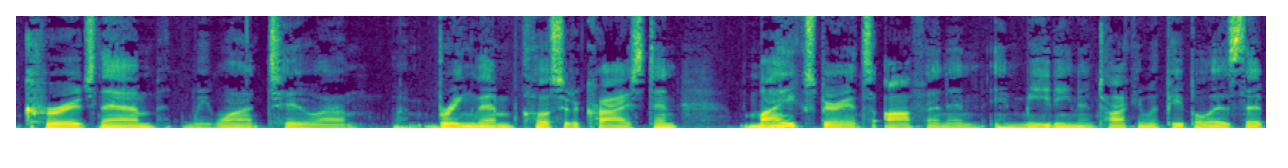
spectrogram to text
encourage them. We want to um, bring them closer to Christ. And my experience often in, in meeting and talking with people is that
